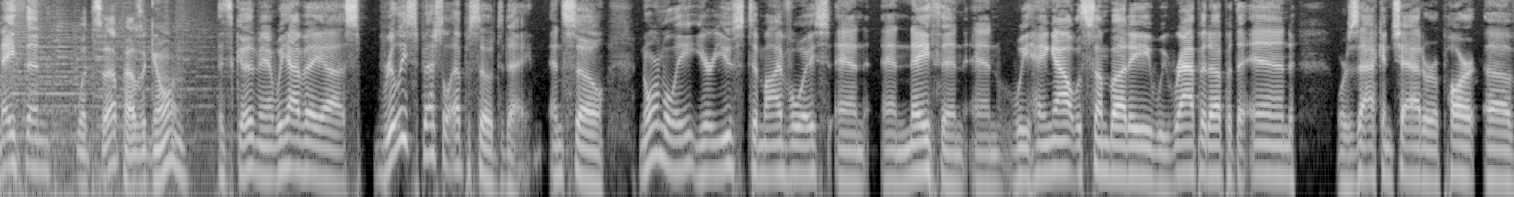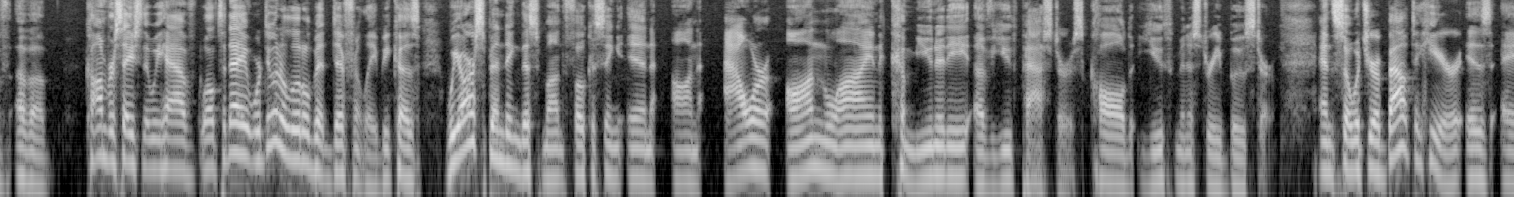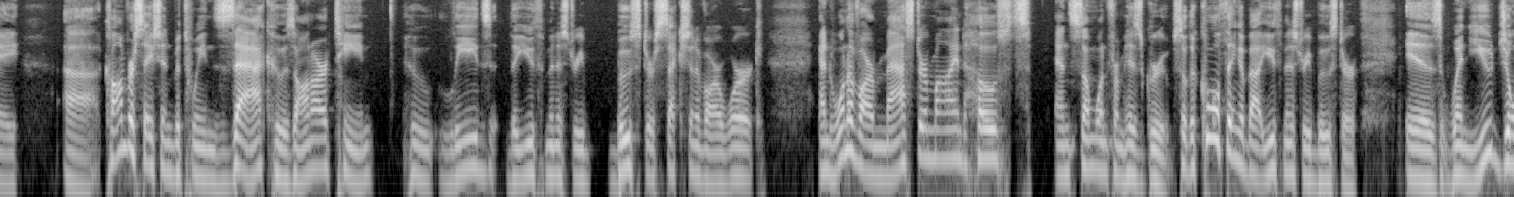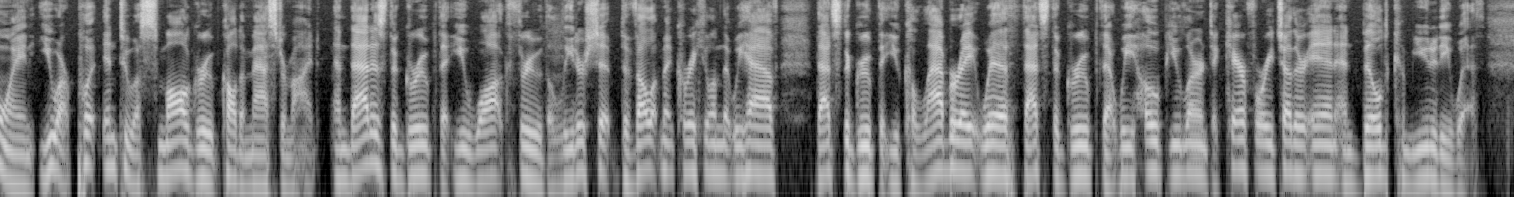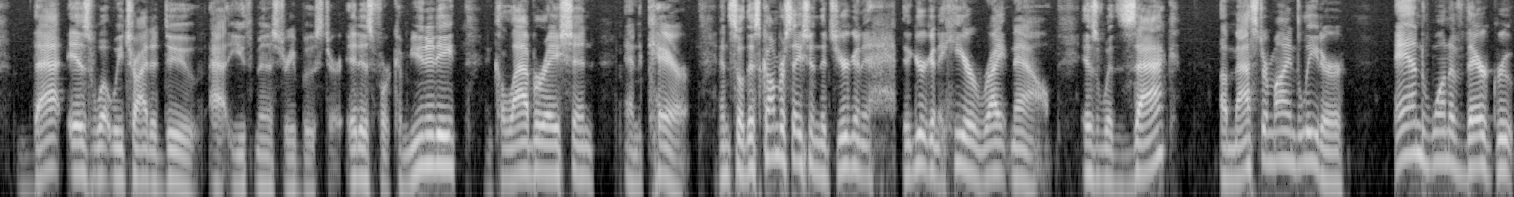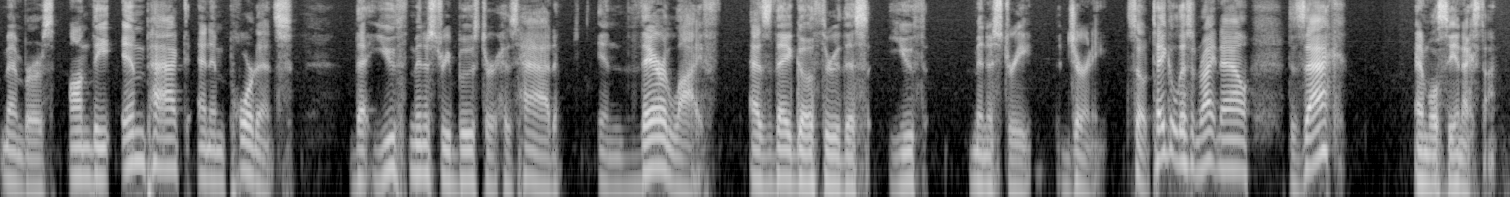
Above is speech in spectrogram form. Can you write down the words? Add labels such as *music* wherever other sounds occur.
Nathan. What's up? How's it going? It's good, man. We have a uh, really special episode today, and so normally you're used to my voice and and Nathan, and we hang out with somebody. We wrap it up at the end, where Zach and Chad are a part of of a conversation that we have. Well, today we're doing a little bit differently because we are spending this month focusing in on our online community of youth pastors called Youth Ministry Booster. And so, what you're about to hear is a uh, conversation between Zach, who is on our team, who leads the Youth Ministry Booster section of our work, and one of our mastermind hosts, and someone from his group. So the cool thing about Youth Ministry Booster is when you join, you are put into a small group called a mastermind. And that is the group that you walk through the leadership development curriculum that we have. That's the group that you collaborate with. That's the group that we hope you learn to care for each other in and build community with. That is what we try to do at Youth Ministry Booster. It is for community and collaboration and care. And so this conversation that you're to you're to hear right now is with Zach, a mastermind leader and one of their group members on the impact and importance that Youth Ministry Booster has had in their life as they go through this youth ministry journey. So take a listen right now to Zach, and we'll see you next time.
